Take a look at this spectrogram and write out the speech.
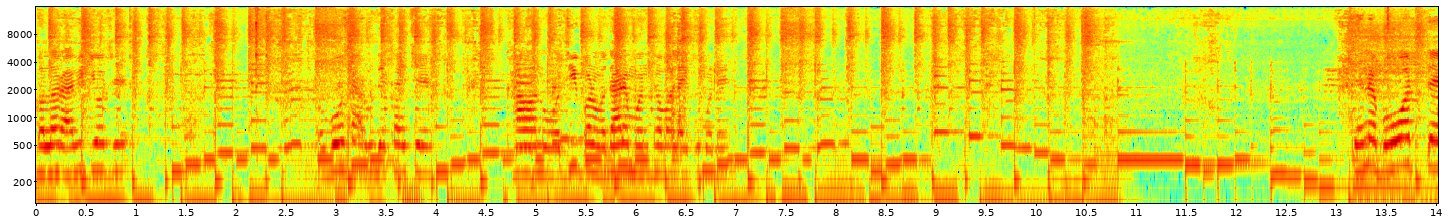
કલર આવી ગયો છે. બહુ સારું દેખાય છે. ખાવાનું હજી પણ વધારે મન થવા લાગ્યું મને. જેને બહુ જ તે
